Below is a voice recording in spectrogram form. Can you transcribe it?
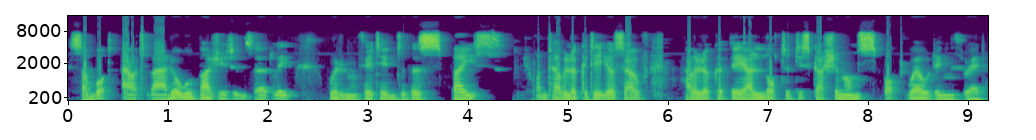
somewhat out of our normal budget and certainly wouldn't fit into the space. If you want to have a look at it yourself, have a look at the a lot of discussion on spot welding thread.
